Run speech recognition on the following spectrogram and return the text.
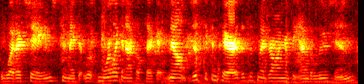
what I changed to make it look more like an Akhal-Teke. Now, just to compare, this is my drawing of the Andalusian.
